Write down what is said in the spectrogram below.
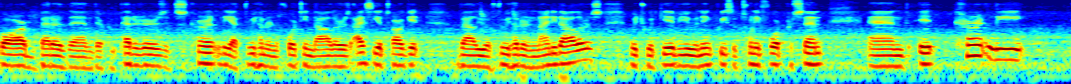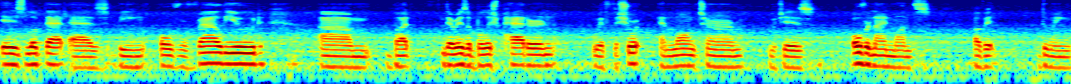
far better than their competitors. It's currently at $314. I see a target value of $390, which would give you an increase of 24%. And it currently is looked at as being overvalued, um, but there is a bullish pattern with the short and long term, which is over nine months of it doing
